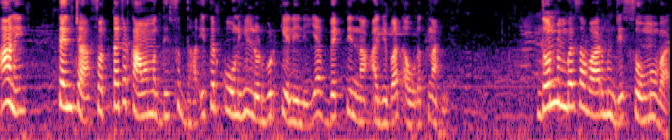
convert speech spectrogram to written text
आणि त्यांच्या स्वतःच्या कामामध्ये सुद्धा इतर कोणीही लुडबुड केलेली या व्यक्तींना अजिबात आवडत नाही. दोन नंबरचा वार म्हणजे सोमवार.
